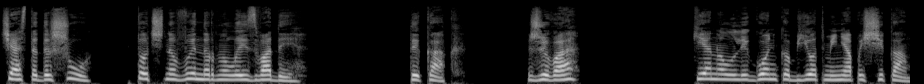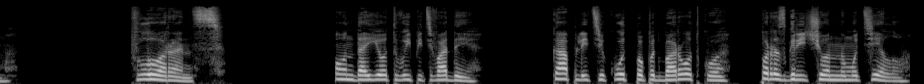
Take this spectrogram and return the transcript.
часто дышу, точно вынырнула из воды. «Ты как? Жива?» Кеннел легонько бьет меня по щекам. «Флоренс!» Он дает выпить воды. Капли текут по подбородку, по разгоряченному телу.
